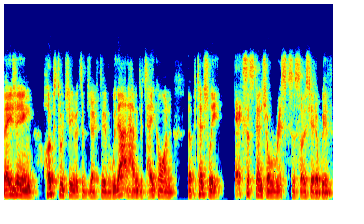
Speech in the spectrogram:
Beijing hopes to achieve its objective without having to take on the potentially existential risks associated with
